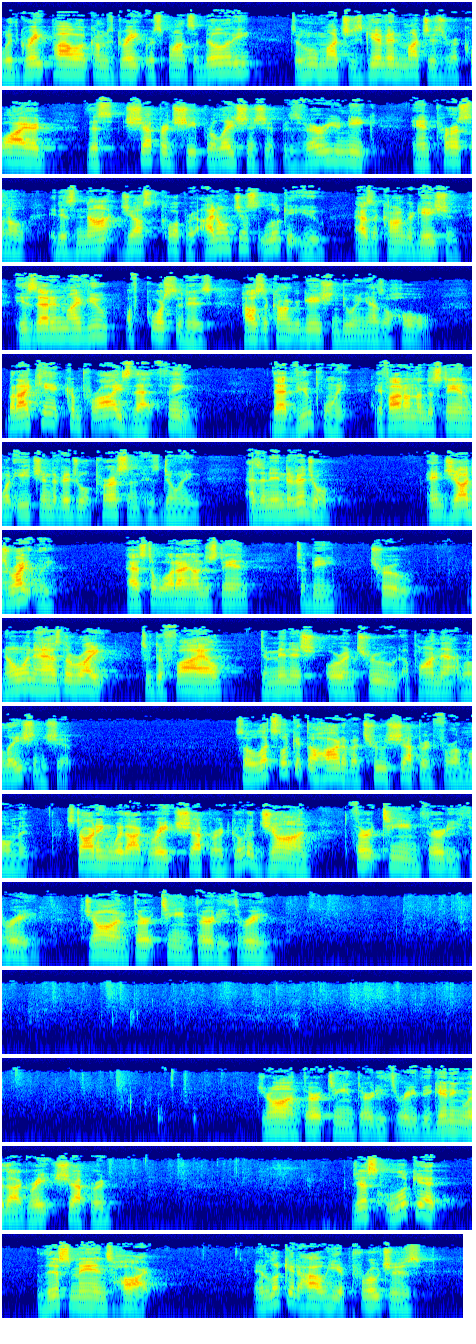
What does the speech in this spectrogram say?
with great power comes great responsibility. To whom much is given, much is required. This shepherd sheep relationship is very unique and personal. It is not just corporate. I don't just look at you as a congregation. Is that in my view? Of course it is. How's the congregation doing as a whole? But I can't comprise that thing, that viewpoint, if I don't understand what each individual person is doing as an individual and judge rightly as to what I understand to be true. No one has the right to defile, diminish, or intrude upon that relationship. So let's look at the heart of a true shepherd for a moment, starting with our great shepherd. Go to John 13:33. John 13:33. John 13:33, beginning with our great shepherd. Just look at this man's heart and look at how he approaches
